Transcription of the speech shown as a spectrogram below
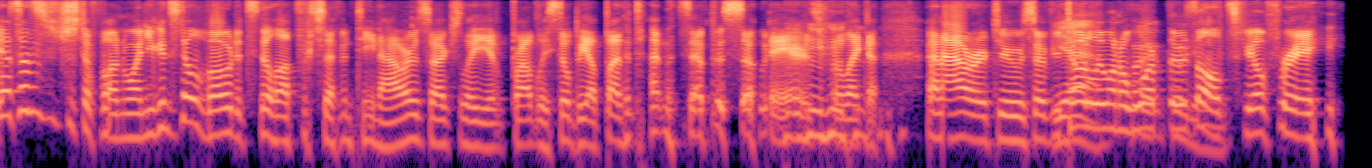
yeah, so this is just a fun one. You can still vote. It's still up for 17 hours. So actually, it'll probably still be up by the time this episode airs for like a, an hour or two. So if you Yeah, totally want to warp the results, feel free.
